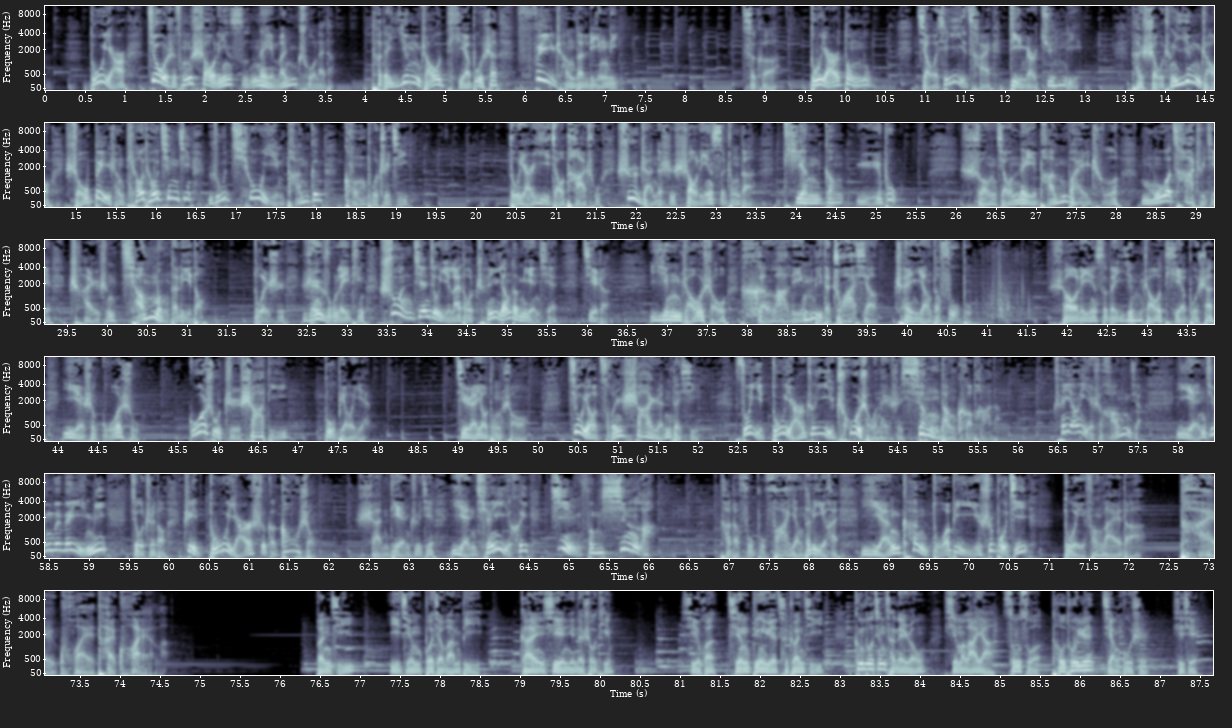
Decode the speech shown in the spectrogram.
独眼儿就是从少林寺内门出来的，他的鹰爪铁布衫非常的凌厉。此刻，独眼儿动怒，脚下一踩，地面皲裂。他手成鹰爪，手背上条条青筋如蚯蚓盘根，恐怖至极。独眼一脚踏出，施展的是少林寺中的天罡雨步，双脚内盘外扯，摩擦之间产生强猛的力道，顿时人如雷霆，瞬间就已来到陈阳的面前。接着，鹰爪手狠辣凌厉的抓向陈阳的腹部。少林寺的鹰爪铁布衫也是国术，国术只杀敌，不表演。既然要动手，就要存杀人的心，所以独眼儿这一出手，那是相当可怕的。陈阳也是行家，眼睛微微一眯，就知道这独眼是个高手。闪电之间，眼前一黑，劲风心了，他的腹部发痒的厉害，眼看躲避已是不及。对方来的太快太快了。本集已经播讲完毕，感谢您的收听。喜欢请订阅此专辑，更多精彩内容，喜马拉雅搜索“头陀渊讲故事”。谢谢。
